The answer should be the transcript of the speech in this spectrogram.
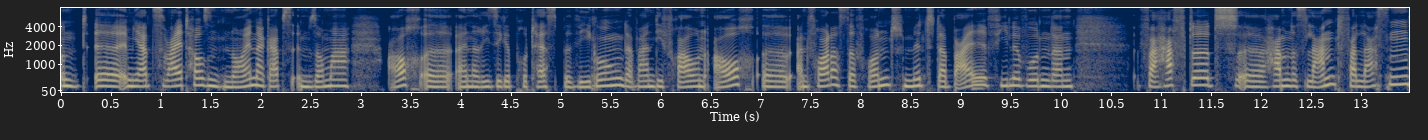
Und äh, im Jahr 2009, da gab es im Sommer auch äh, eine riesige Protestbewegung. Da waren die Frauen auch äh, an vorderster Front mit dabei. Viele wurden dann verhaftet, äh, haben das Land verlassen.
